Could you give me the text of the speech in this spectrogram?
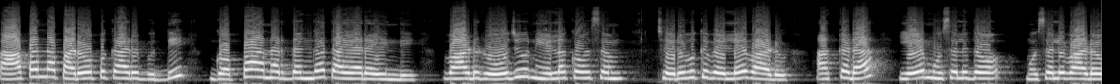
పాపన్న పరోపకారి బుద్ధి గొప్ప అనర్థంగా తయారైంది. వాడు రోజు నీళ్ళ కోసం చెరువుకు వెళ్ళేవాడు. అక్కడ ఏ ముసలిదో ముసలివాడో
